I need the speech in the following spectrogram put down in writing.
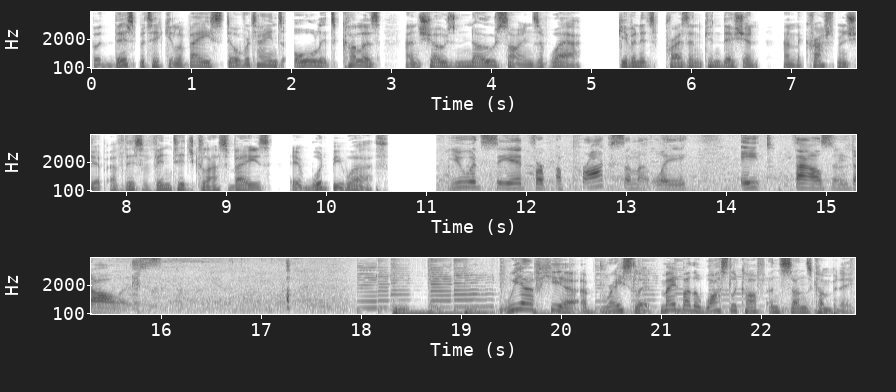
but this particular vase still retains all its colours and shows no signs of wear. Given its present condition and the craftsmanship of this vintage glass vase, it would be worth. You would see it for approximately $8,000. We have here a bracelet made by the Waslikoff and Sons Company.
